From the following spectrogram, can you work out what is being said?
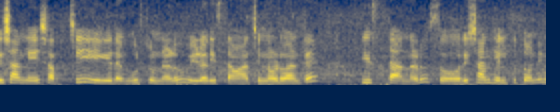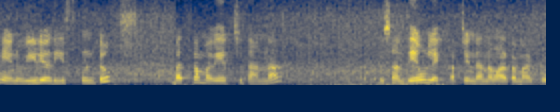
రిషాన్ లేచి వచ్చి ఈడ కూర్చున్నాడు. వీడియో తీస్తామా చిన్నోడు అంటే తీస్తా అన్నాడు. సో రిషాన్ హెల్ప్తోని నేను వీడియో తీసుకుంటూ బతుకమ్మ వేర్చుతాన్నా రిషాన్ దేవుని లెక్క వచ్చిండన్నమాట నాకు.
